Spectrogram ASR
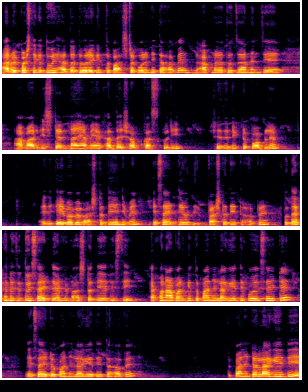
আর ওই পাশ থেকে দুই হাতে ধরে কিন্তু ভাঁজটা করে নিতে হবে। আপনারা তো জানেন যে আমার স্ট্যান্ড নাই, আমি এক হাতে সব কাজ করি, সেজন্য একটু প্রবলেম। এইভাবে ভাঁজটা দিয়ে নেবেন, এ সাইড দিয়েও ভাঁজটা দিতে হবে। তো দেখেন এই যে দুই সাইডে আমি ভাঁজটা দিয়ে দিছি। এখন আবার কিন্তু পানি লাগিয়ে দিব এই সাইডে, এ সাইডেও পানি লাগিয়ে দিতে হবে। পানিটা লাগিয়ে দিয়ে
